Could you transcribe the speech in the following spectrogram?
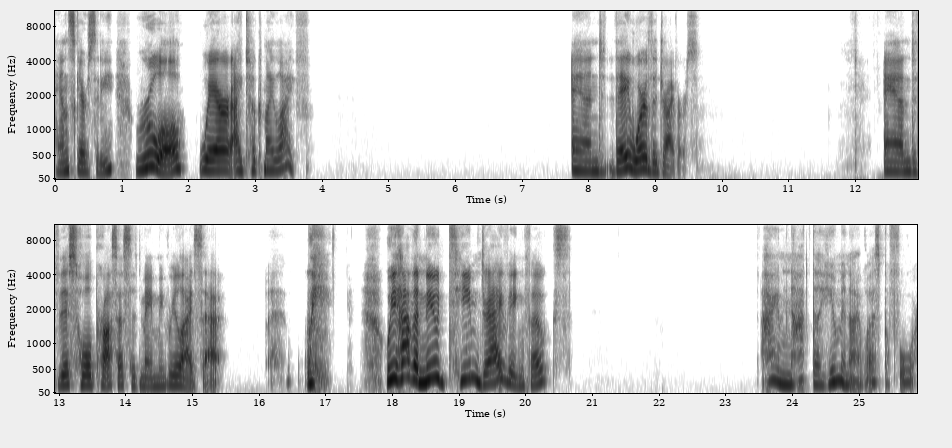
and scarcity rule where I took my life. and they were the drivers. And this whole process has made me realize that we we have a new team driving, folks. I am not the human I was before.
